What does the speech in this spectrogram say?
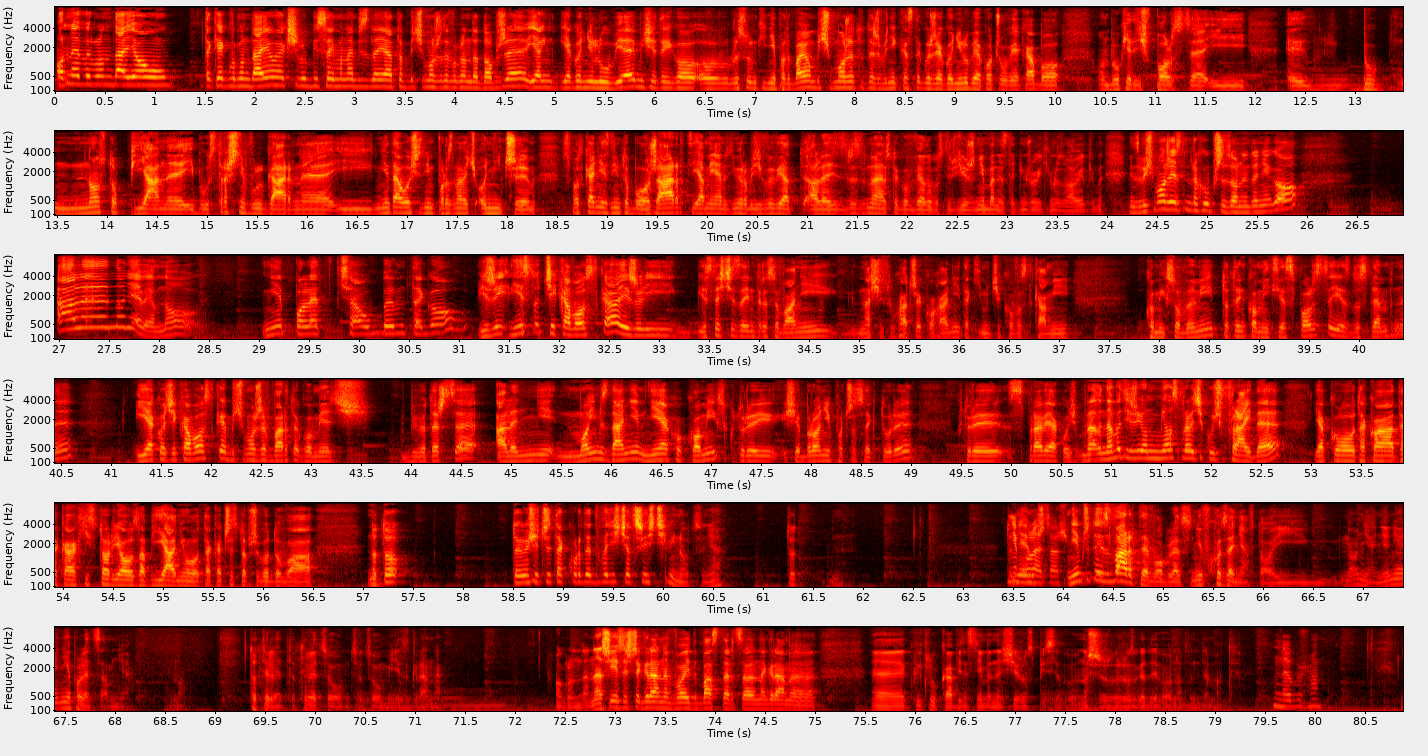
one wyglądają tak jak wyglądają, jak się lubi Simona Beasleya, to być może to wygląda dobrze. Ja, ja go nie lubię, mi się tego rysunki nie podobają. Być może to też wynika z tego, że ja go nie lubię jako człowieka, bo on był kiedyś w Polsce i y, był non-stop pijany i był strasznie wulgarny i nie dało się z nim porozmawiać o niczym. Spotkanie z nim to było żart, ja miałem z nim robić wywiad, ale zrezygnowałem z tego wywiadu, bo stwierdziłem, że nie będę z takim człowiekiem rozmawiał. Więc być może jestem trochę uprzedzony do niego, ale no nie wiem, no nie poleciałbym tego. Jeżeli jest to ciekawostka, jeżeli jesteście zainteresowani, nasi słuchacze, kochani, takimi ciekawostkami komiksowymi, to ten komiks jest w Polsce, jest dostępny i jako ciekawostkę być może warto go mieć w biblioteczce, ale nie, moim zdaniem nie jako komiks, który się broni podczas lektury, który sprawia jakąś. Nawet jeżeli on miał sprawiać jakąś frajdę, jako taka, taka historia o zabijaniu, taka czysto przygodowa, no to to ją się czyta, kurde, 20-30 minut, nie? To... to nie, nie polecasz. Wiem, czy, nie wiem, czy to jest warte w ogóle, nie wchodzenia w to i no nie, nie, nie, nie polecam, nie. No. To tyle, to tyle, co, co, co u mnie jest grane. Ogląda. Nasz jest jeszcze grane Void Bastards, ale nagramy e, Quick Looka, więc nie będę się rozpisywał, nasz rozgadywał na ten temat. Dobrze.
